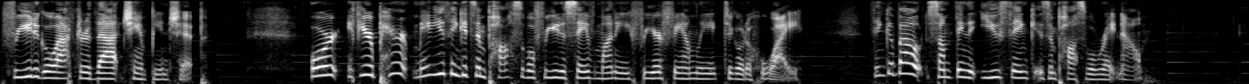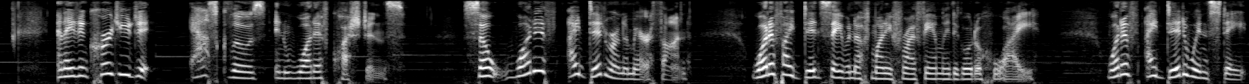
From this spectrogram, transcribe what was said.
for you to go after that championship. Or if you're a parent, maybe you think it's impossible for you to save money for your family to go to Hawaii. Think about something that you think is impossible right now. And I'd encourage you to ask those in what if questions. So, what if I did run a marathon? What if I did save enough money for my family to go to Hawaii? What if I did win state?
